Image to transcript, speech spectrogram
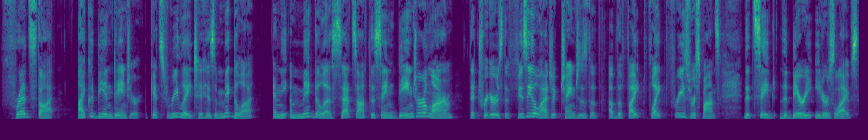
Fred's thought, I could be in danger, gets relayed to his amygdala, and the amygdala sets off the same danger alarm that triggers the physiologic changes of, the fight, flight, freeze response that saved the berry eaters' lives.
